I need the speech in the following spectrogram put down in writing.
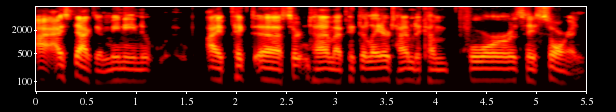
I, I stacked them, meaning I picked a certain time. I picked a later time to come for, say, Soarin'.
